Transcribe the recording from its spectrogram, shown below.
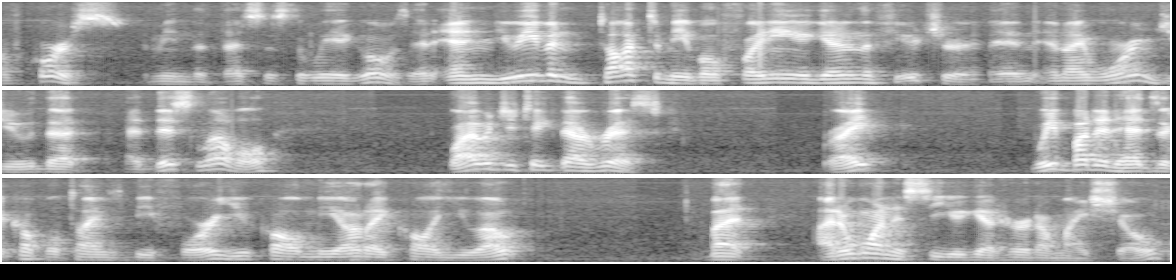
of course, I mean, that, that's just the way it goes. And, and you even talked to me about fighting again in the future. And, and I warned you that at this level, why would you take that risk? Right? We butted heads a couple times before. You call me out, I call you out. But I don't want to see you get hurt on my show.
